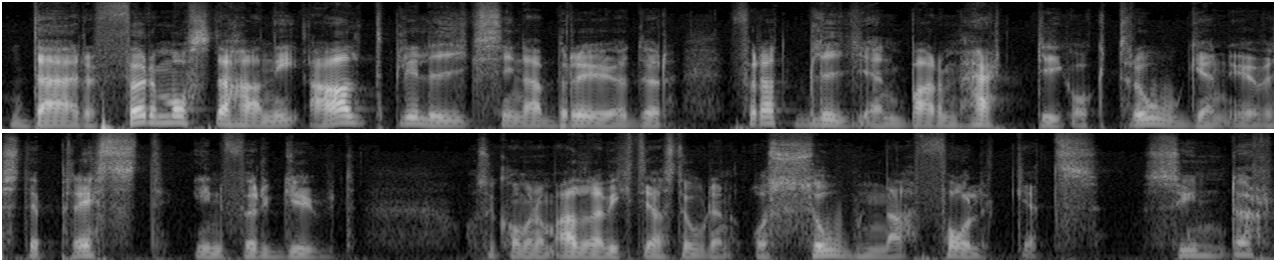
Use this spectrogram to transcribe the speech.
Därför måste han i allt bli lik sina bröder för att bli en barmhärtig och trogen överste präst inför Gud. Och så kommer de allra viktigaste orden och sona folkets synder.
